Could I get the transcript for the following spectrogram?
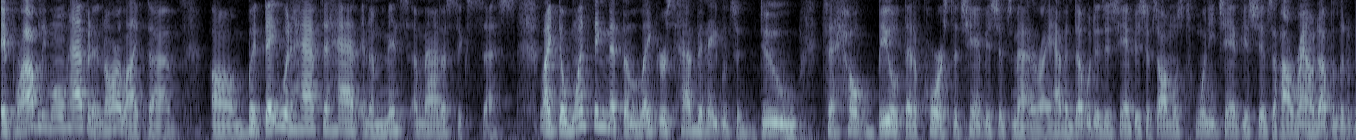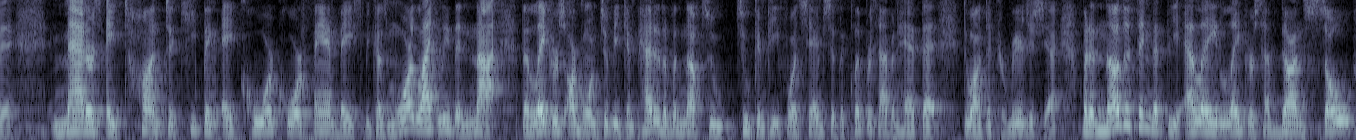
It probably won't happen in our lifetime. Um, but they would have to have an immense amount of success. Like the one thing that the Lakers have been able to do to help build that, of course, the championships matter, right? Having double digit championships, almost 20 championships, if I round up a little bit, matters a ton to keeping a core, core fan base because more likely than not, the Lakers are going to be competitive enough to, to compete for a championship. The Clippers haven't had that throughout their career just yet. But another thing that the LA Lakers have done so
